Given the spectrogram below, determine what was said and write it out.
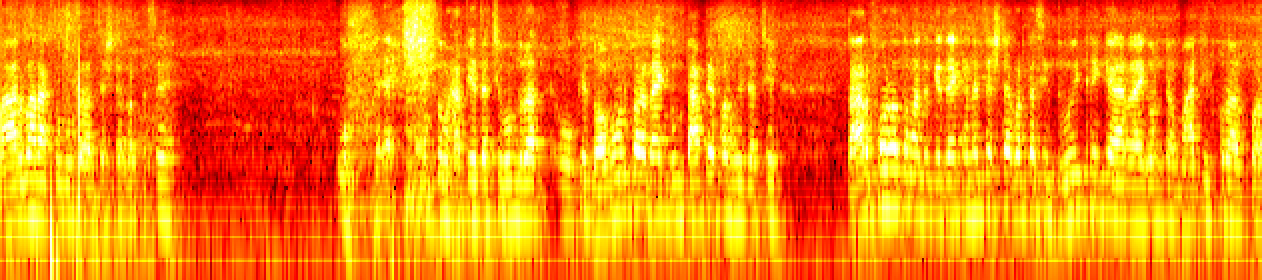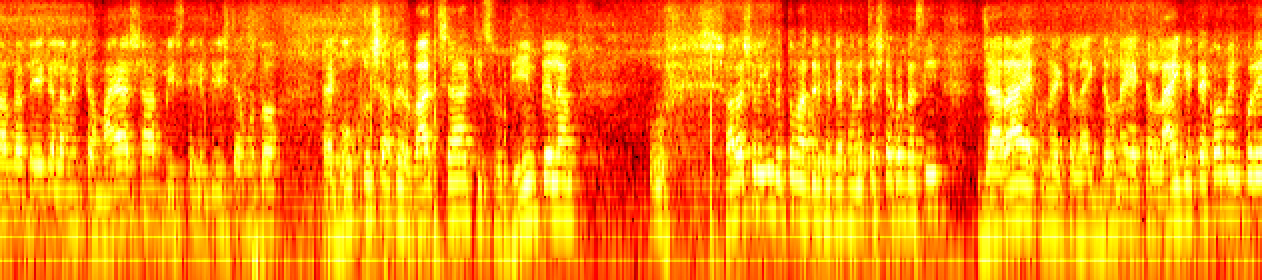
বারবার আক্রমণ করার চেষ্টা করতেছে। উফ একদম হাঁপিয়ে যাচ্ছে বন্ধুরা। ওকে দমন করাটা একদম টাপ ব্যাপার হয়ে যাচ্ছে। তারপরও তোমাদেরকে দেখানোর চেষ্টা করতেছি, দুই থেকে আড়াই ঘণ্টা মাটি খোঁড়ার পর আমরা পেয়ে গেলাম একটা মায়া সাপ, বিশ থেকে তিরিশটার মতো গোখরু সাপের বাচ্চা, কিছু ডিম পেলাম। উফ, সরাসরি কিন্তু তোমাদেরকে দেখানোর চেষ্টা করতেছি। যারা এখনও একটা লাইক দাও না একটা লাইক একটা কমেন্ট করে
